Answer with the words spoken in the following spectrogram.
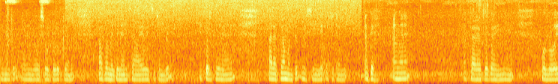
എന്നിട്ട് അതിന് ദോശ ഇട്ട് കൊടുക്കുകയാണ്. ആ സമയത്ത് ഞാൻ ചായ വെച്ചിട്ടുണ്ട്. ഇപ്പുറത്ത് ഞാൻ അലക്കാൻ വേണ്ടി മെഷീനിൽ ഇട്ടിട്ടുണ്ട്. ഓക്കെ. അങ്ങനെ അത്താഴമൊക്കെ കഴിഞ്ഞ് ഒളവ്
